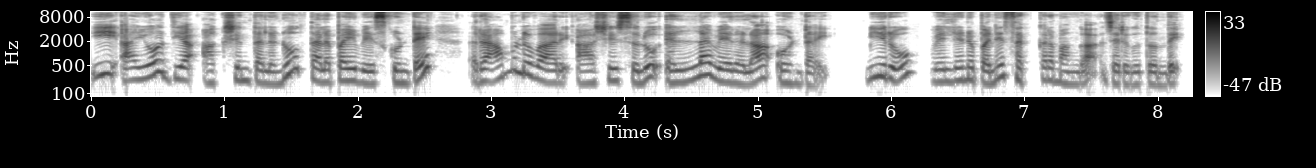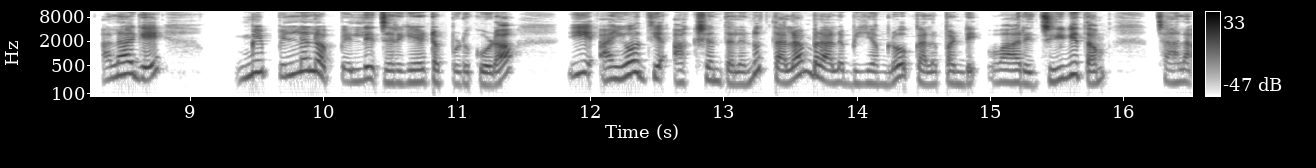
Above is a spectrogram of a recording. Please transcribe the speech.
ఈ అయోధ్య అక్షింతలను తలపై వేసుకుంటే రాములు వారి ఆశీస్సులు ఎల్లవేళలా ఉంటాయి. మీరు వెళ్ళిన పని సక్రమంగా జరుగుతుంది. అలాగే మీ పిల్లల పెళ్ళి జరిగేటప్పుడు కూడా ఈ అయోధ్య అక్షంతలను తలంబ్రాల బియ్యంలో కలపండి. వారి జీవితం చాలా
